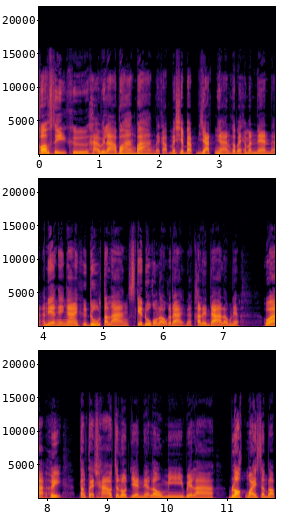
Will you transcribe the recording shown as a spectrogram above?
ข้อ 4 คือหาเวลาว่างบ้างนะครับ ไม่ใช่แบบยัดงานเข้าไปให้มันแน่นนะอันนี้ง่าย ๆ คือดูตารางสเกจดูของเราก็ได้นะคาล endar เราเนี่ยว่าเฮ้ยตั้งแต่เช้าจะหลดเย็นเนี่ยเรามีเวลาบล็อกไว้สำหรับ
